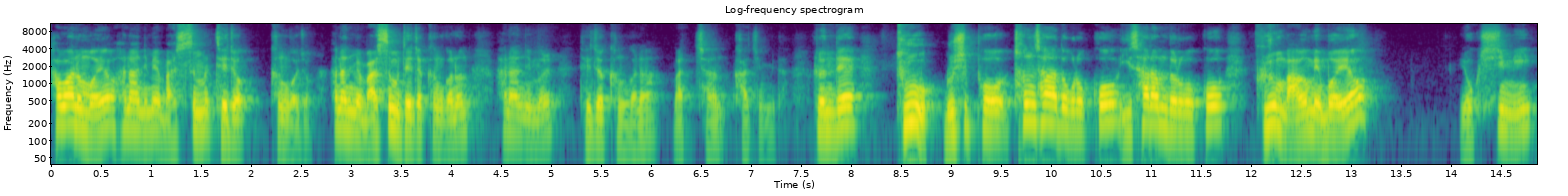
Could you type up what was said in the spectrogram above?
하와는 뭐예요? 하나님의 말씀을 대적 대적한 거죠. 하나님의 말씀을 대적한 거는 하나님을 대적한 거나 마찬가지입니다. 그런데 두 루시퍼 천사도 그렇고 이 사람도 그렇고 그 마음에 뭐예요? 욕심이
